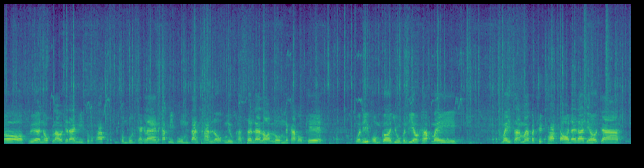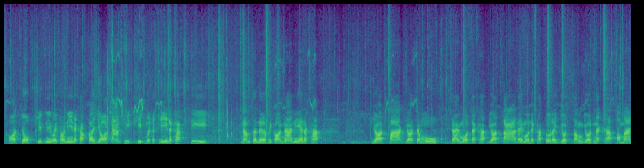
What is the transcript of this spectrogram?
ก็เพื่อนกเราจะได้มีสุขภาพสมบูรณ์แข็งแรงนะครับ มีภูมิต้านทานโรคนิวคาสเซิลและหลอดลมนะครับ โอเค วันนี้ผมก็อยู่คนเดียวครับไม่ไม่สามารถบันทึกภาพต่อได้แล้ว เดี๋ยวจะ ขอจบคลิปนี้ไว้เท่านี้นะครับ ก็หยอดตามที่คลิปเมื่อตะกี้นะครับ ที่นำเสนอไปก่อนหน้านี้นะครับ หยอดปากหยอดจมูกได้หมดนะครับ หยอดตาได้หมดนะครับ ตัวละหยดสองหยดนะครับ ประมาณ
